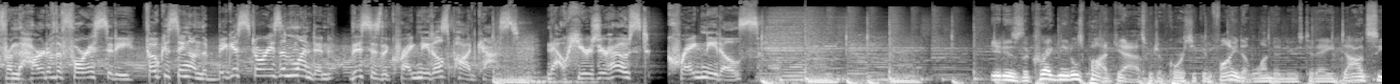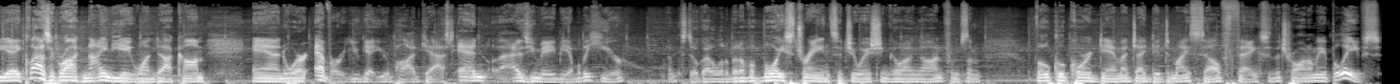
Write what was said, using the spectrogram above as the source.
From the heart of the Forest City, focusing on the biggest stories in London, this is the Craig Needles Podcast. Now, here's your host, Craig Needles. It is the Craig Needles Podcast, which of course you can find at londonnewstoday.ca, classicrock981.com, and wherever you get your podcast. And as you may be able to hear, I've still got a little bit of a voice strain situation going on from some vocal cord damage I did to myself thanks to the Toronto Maple Leafs.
